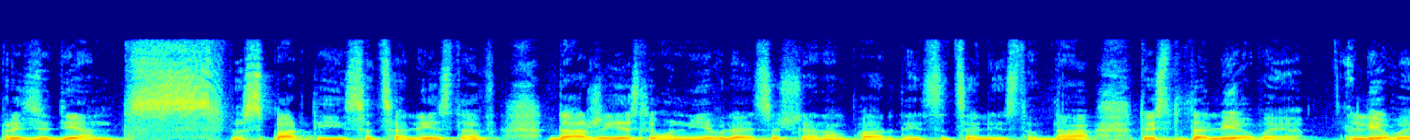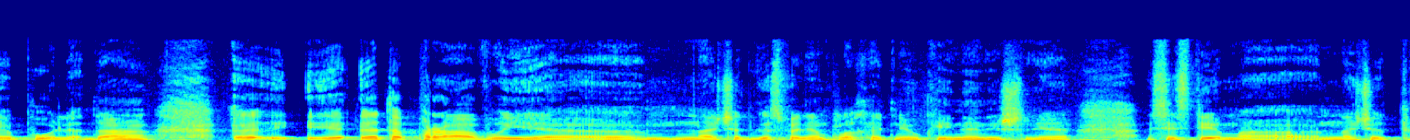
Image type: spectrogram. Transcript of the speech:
президент с партии социалистов, даже если он не является членом партии социалистов. Да? То есть это левое, левое поле. Да? Э, это правые, э, значит, господин Плохотнюк и нынешняя система, значит,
